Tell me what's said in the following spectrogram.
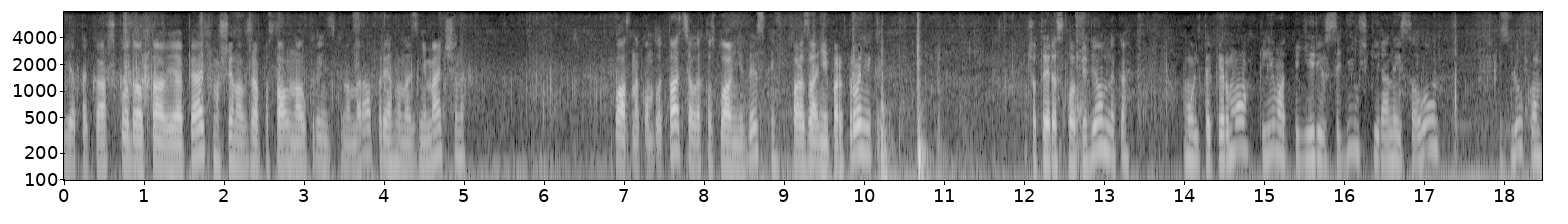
Є така шкода Octavia 5, машина вже поставлена на українські номера, пригнана з Німеччини. Класна комплектація, легкосплавні диски, паразадній парктронік, 4 склопідйомника, мультикермо, клімат, підігрів сидінь, шкіряний салон з люком.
